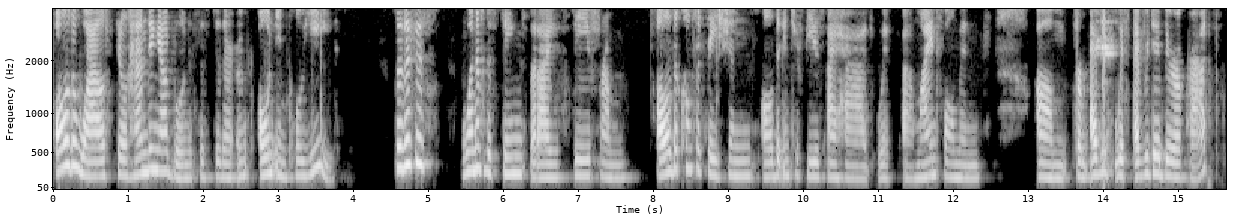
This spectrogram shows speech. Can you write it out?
All the while still handing out bonuses to their own employees. So this is one of the things that I see from all the conversations, all the interviews I had with uh, my informants, um, from every with everyday bureaucrats,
